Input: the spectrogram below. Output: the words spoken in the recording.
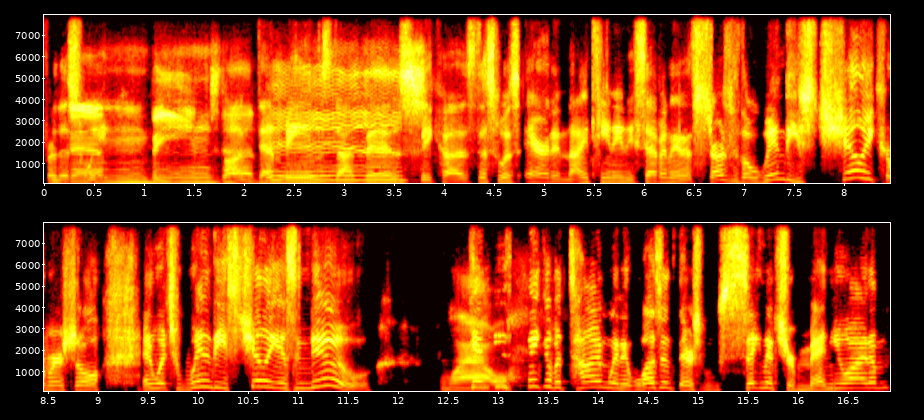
for this week Dembeans on dembeans.biz because this was aired in 1987 and it starts with a Wendy's chili commercial in which Wendy's chili is new. Wow. Can you think of a time when it wasn't their signature menu item?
